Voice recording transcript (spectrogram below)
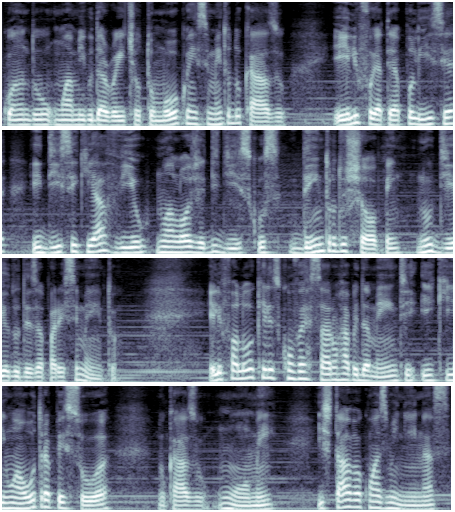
quando um amigo da Rachel tomou conhecimento do caso, ele foi até a polícia e disse que a viu numa loja de discos dentro do shopping no dia do desaparecimento. Ele falou que eles conversaram rapidamente e que uma outra pessoa, no caso um homem, estava com as meninas,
